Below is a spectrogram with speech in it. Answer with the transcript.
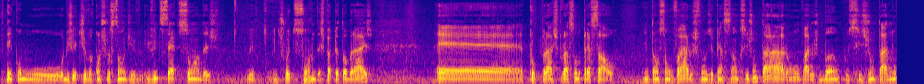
que tem como objetivo a construção de 27 sondas, 28 sondas para a Petrobras, é, para a exploração do pré-sal. Então, são vários fundos de pensão que se juntaram, vários bancos se juntaram no,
